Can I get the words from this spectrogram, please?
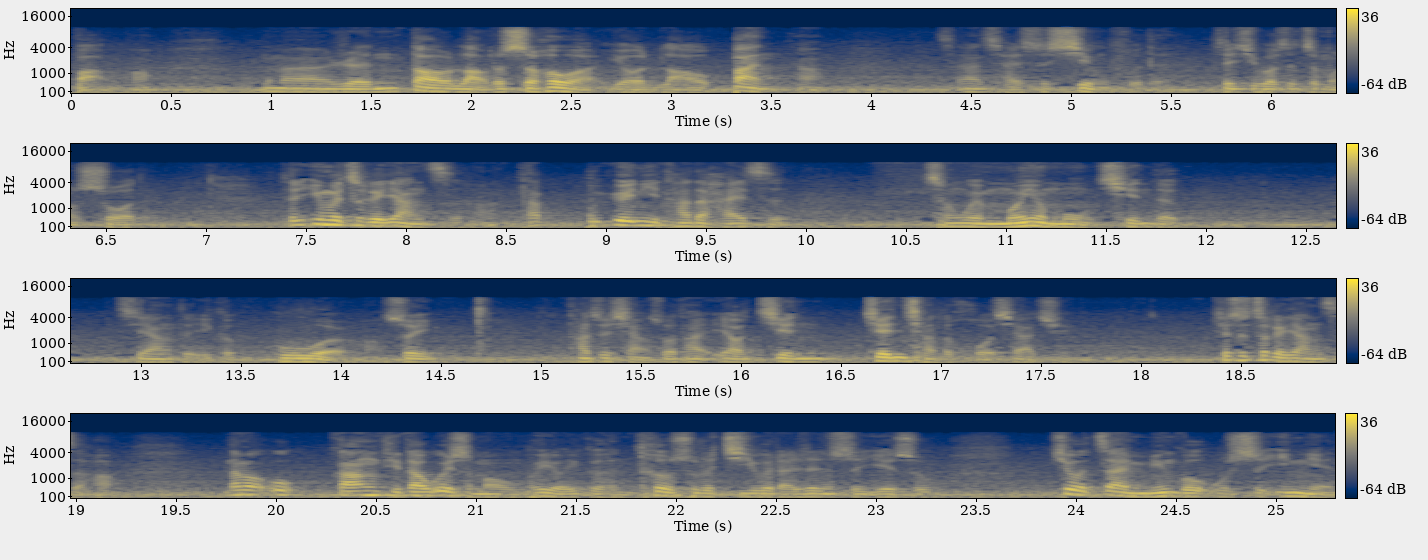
宝哈。那么人到老的时候啊，有老伴啊，这样才是幸福的。这句话是这么说的。就因为这个样子哈，他不愿意他的孩子成为没有母亲的这样的一个孤儿啊，所以他就想说他要坚坚强的活下去，就是这个样子哈。那么我刚刚提到为什么我们会有一个很特殊的机会来认识耶稣，就在民国五十一年，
